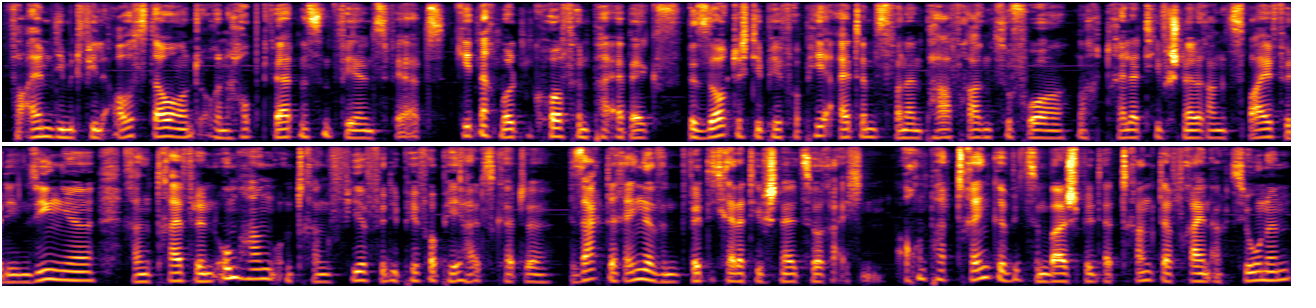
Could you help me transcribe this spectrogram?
vor allem die mit viel Ausdauer und euren Hauptwerten ist empfehlenswert. Geht nach Molten Core für ein paar Epics, besorgt euch die PvP-Items von ein paar Fragen zuvor, macht relativ schnell Rang 2 für die Insignie, Rang 3 für den Umhang und Rang 4 für die PvP-Halskette. Besagte Ränge sind wirklich relativ schnell zu erreichen. Auch ein paar Tränke wie zum Beispiel der Trank der freien Aktionen,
